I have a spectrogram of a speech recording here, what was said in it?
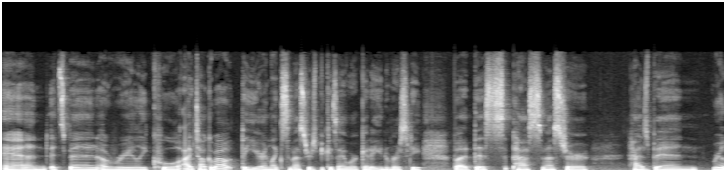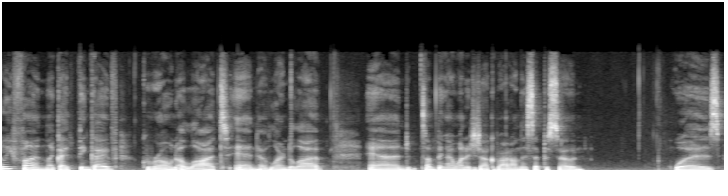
and it's been a really cool. I talk about the year in like semesters because I work at a university, but this past semester has been really fun. Like I think I've grown a lot and have learned a lot. And something I wanted to talk about on this episode was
